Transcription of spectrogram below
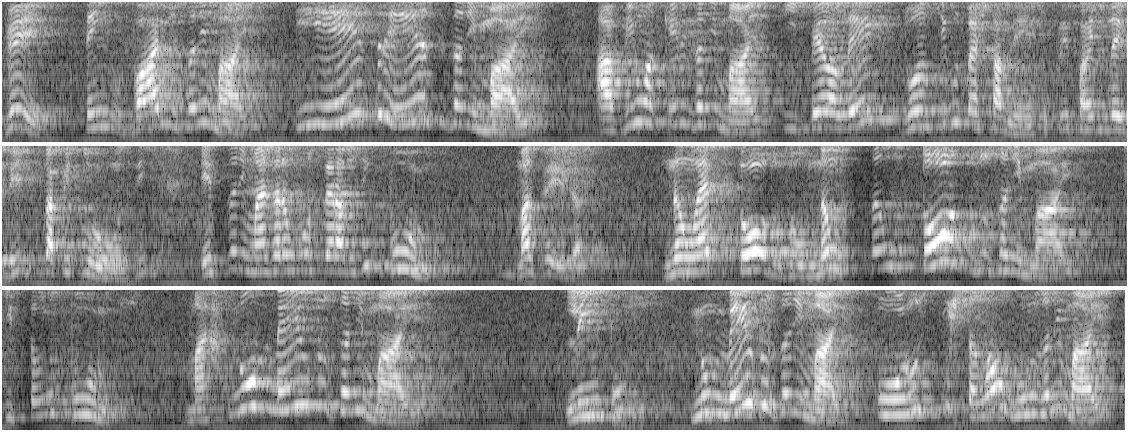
vê tem vários animais, e entre esses animais haviam aqueles animais que, pela lei do Antigo Testamento, principalmente Levítico capítulo 11, esses animais eram considerados impuros. Mas veja, não é todos ou não são todos os animais que são impuros, mas no meio dos animais limpos, no meio dos animais puros, estão alguns animais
